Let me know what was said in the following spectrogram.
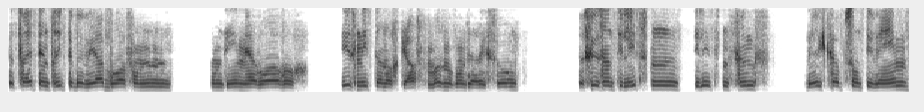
der zweite und dritte Bewerb war von, von dem her war einfach, ist nicht danach gelaufen, muss man ganz ehrlich sagen. Dafür sind die letzten, die letzten fünf Weltcups und die WM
